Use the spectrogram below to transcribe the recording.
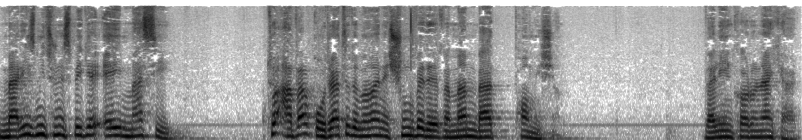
مریض می‌تونست بگه ای مسیح تو اول قدرت رو به من نشون بده و من بعد پا میشم. ولی این کار رو نکرد.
